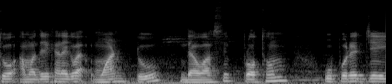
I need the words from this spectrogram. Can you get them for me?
তো আমাদের এখানে দেখবে ওয়ান টু দেওয়া আছে। প্রথম উপরের যেই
